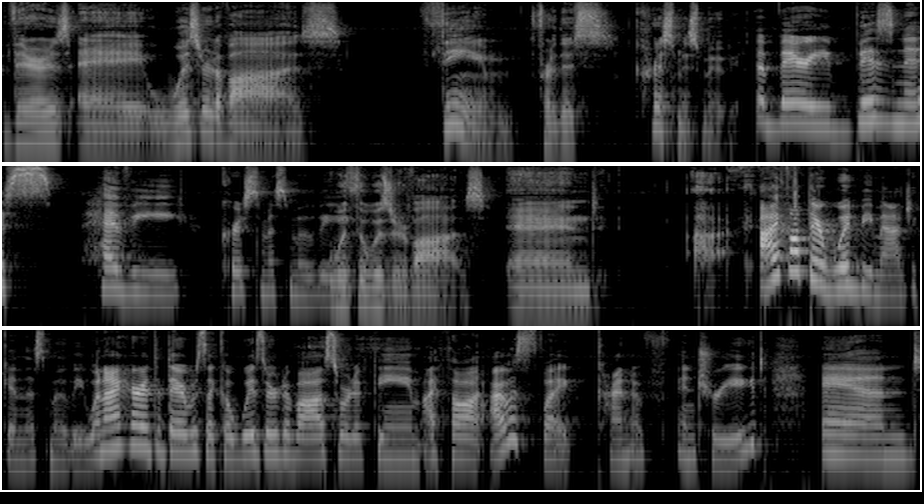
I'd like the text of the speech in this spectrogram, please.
there's a Wizard of Oz theme for this Christmas movie. a very business heavy Christmas movie. with the Wizard of Oz, and I, I thought there would be magic in this movie. When I heard that there was like a Wizard of Oz sort of theme, I thought I was like kind of intrigued and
